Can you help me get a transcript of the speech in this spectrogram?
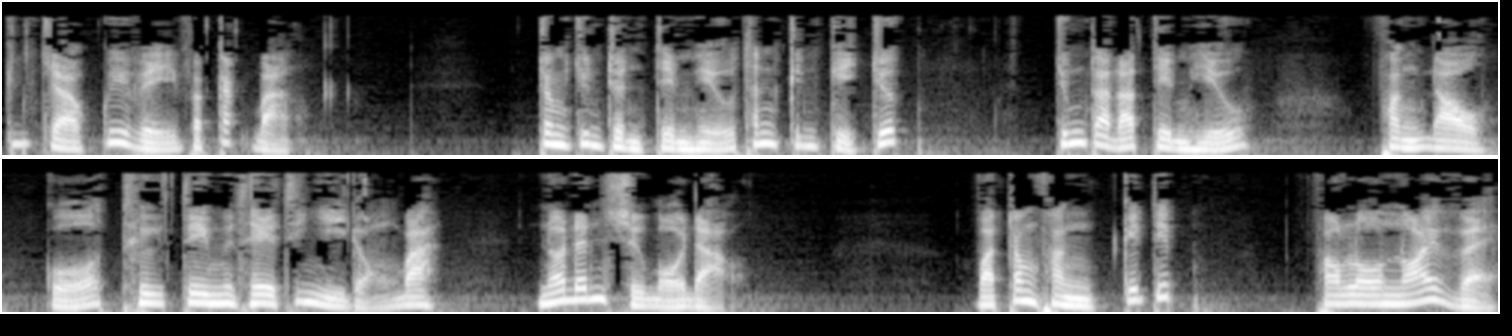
Kính chào quý vị và các bạn. Trong chương trình tìm hiểu Thánh Kinh kỳ trước, chúng ta đã tìm hiểu phần đầu của thư Timothy thứ nhì đoạn 3, nói đến sự bội đạo. Và trong phần kế tiếp, Phaolô nói về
